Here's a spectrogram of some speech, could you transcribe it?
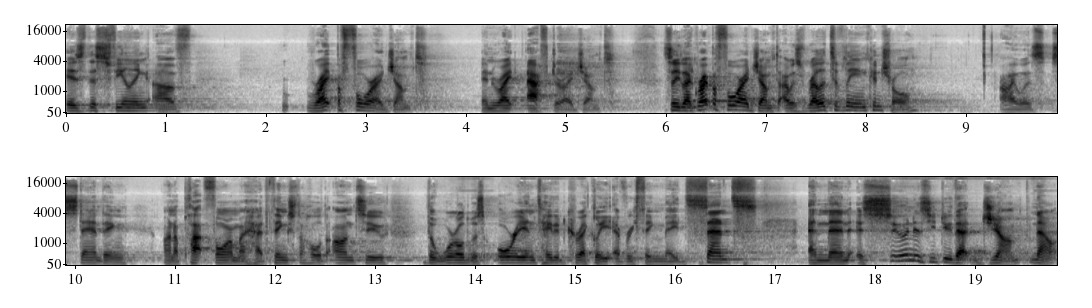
is this feeling of right before I jumped and right after I jumped. So, like, right before I jumped, I was relatively in control. I was standing on a platform, I had things to hold onto. The world was orientated correctly, everything made sense. And then, as soon as you do that jump, now,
